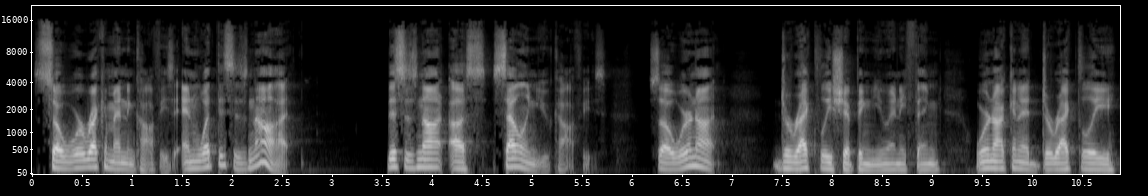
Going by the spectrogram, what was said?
so we're recommending coffees. And what this is not, this is not us selling you coffees. So we're not directly shipping you anything. We're not going to directly,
